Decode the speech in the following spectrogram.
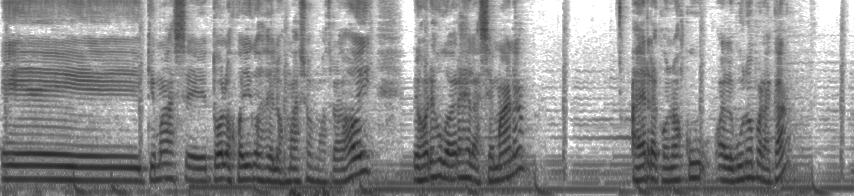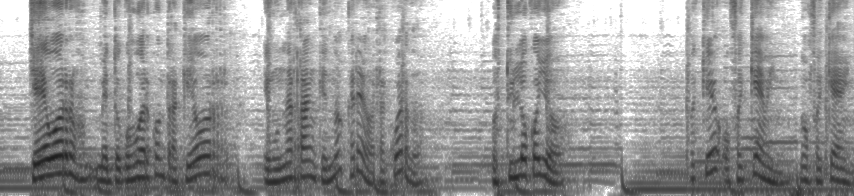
Eh, ¿Qué más? Eh, todos los códigos de los mazos mostrados hoy. Mejores jugadores de la semana. A ver, reconozco alguno por acá. Kevor, me tocó jugar contra Kevor en un arranque, no creo, recuerdo. ¿O estoy loco yo? ¿Fue qué? ¿O fue Kevin? No, fue Kevin.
